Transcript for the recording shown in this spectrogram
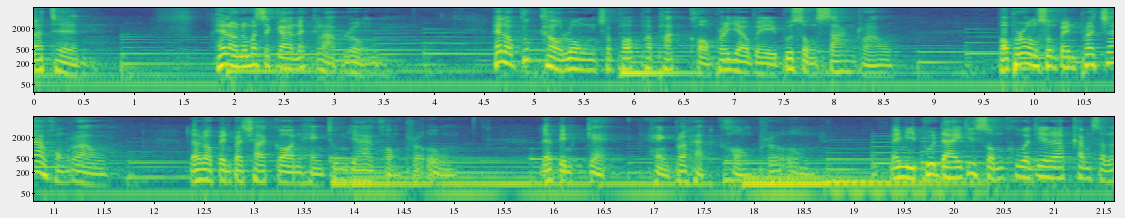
มาเถิด ให้เรานมัสการและกราบลง ให้เราคุกเข่าลงเฉพาะพระพักของพระยาเวผู้ทรงสร้างเรา เพราะพระองค์ทรงเป็นพระเจ้าของเรา แล้วเราเป็นประชากรแห่งทุ่งหญ้าของพระองค์ และเป็นแกะแห่งพระหัตถ์ของพระองค์ ไม่มีผู้ใดที่สมควรที่จะรับคำสรร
